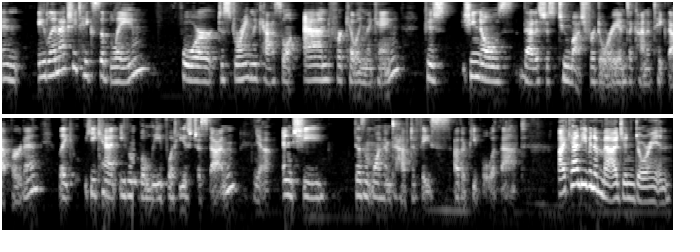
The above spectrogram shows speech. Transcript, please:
And Aelin actually takes the blame for destroying the castle and for killing the king because she knows that it's just too much for Dorian to kind of take that burden. Like he can't even believe what he's just done. Yeah. And she doesn't want him to have to face other people with that. I can't even imagine Dorian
